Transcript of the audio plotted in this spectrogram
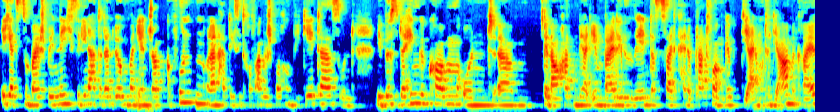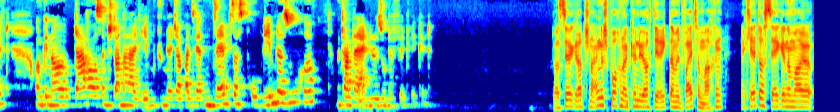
Ich jetzt zum Beispiel nicht. Selina hatte dann irgendwann ihren Job gefunden und dann hatte ich sie darauf angesprochen, wie geht das und wie bist du da hingekommen? Und ähm, genau, hatten wir halt eben beide gesehen, dass es halt keine Plattform gibt, die einem unter die Arme greift. Und genau daraus entstand dann halt eben Junior Job. Also wir hatten selbst das Problem der Suche und haben dann eine Lösung dafür entwickelt. Du hast ja gerade schon angesprochen, dann können wir auch direkt damit weitermachen. Erklärt doch sehr gerne mal,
